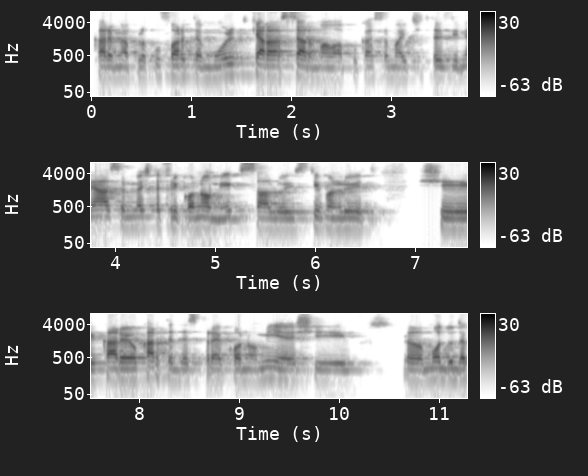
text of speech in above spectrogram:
care mi-a plăcut foarte mult. Chiar aseară m-am apucat să mai citesc din ea. Se numește Freakonomics, a lui Stephen Lewitt și care e o carte despre economie și uh, modul de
